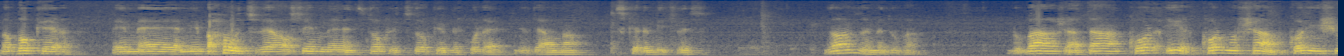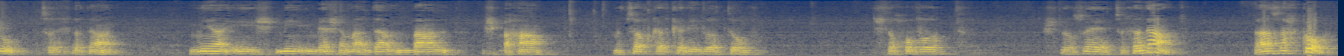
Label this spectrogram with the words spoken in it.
בבוקר הם אה, מבחוץ ועושים צדוק לצדוק וכולי, יודע מה, עסקי למצווה. לא על זה מדובר. מדובר שאתה, כל עיר, כל מושב, כל יישוב, צריך לדעת מי האיש, מי, אם יש שם אדם, בעל, משפחה, מצב כלכלי לא טוב, יש לו חובות, יש לו זה, צריך לדעת, ואז לחקור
